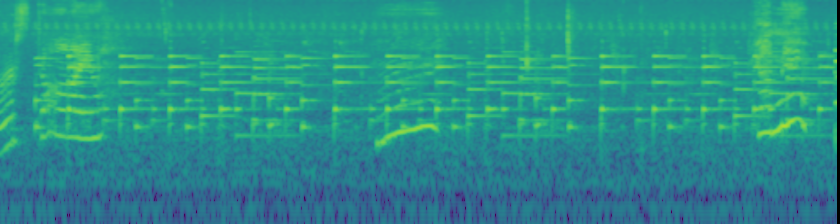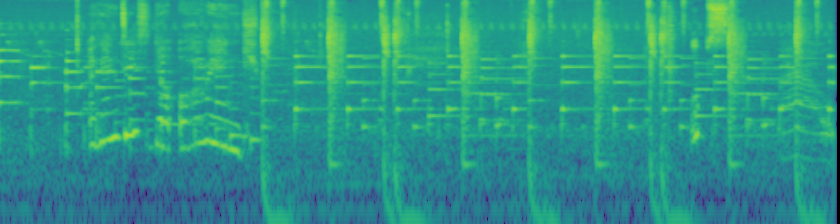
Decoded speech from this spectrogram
First time. Mm. Yummy. I can taste the orange. Oops. Wow.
